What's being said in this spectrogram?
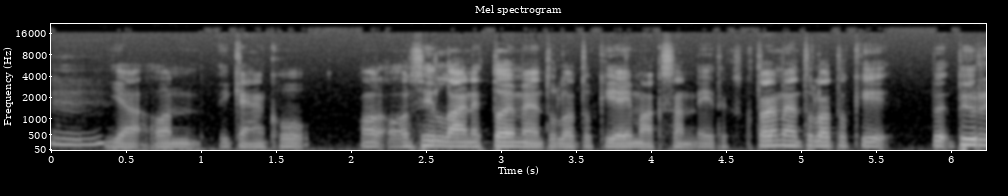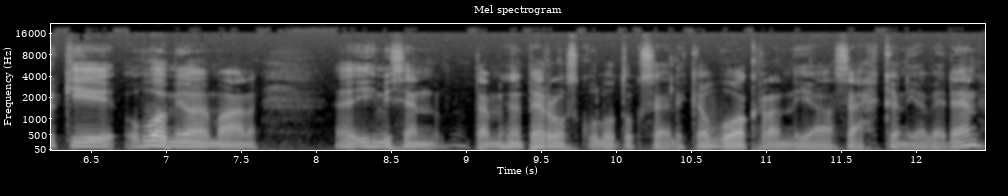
mm. ja on ikään kuin on, on sillain, että toimeentulotuki ei maksa niitä, koska toimeentulotuki py- pyrkii huomioimaan eh, ihmisen tämmöisen peruskulutuksen, eli vuokran ja sähkön ja veden,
